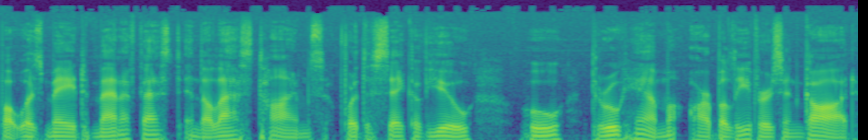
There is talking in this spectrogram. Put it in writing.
but was made manifest in the last times for the sake of you, who through him are believers in God,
